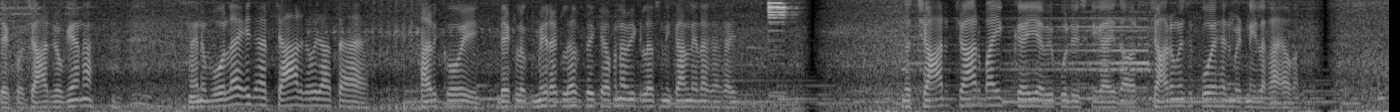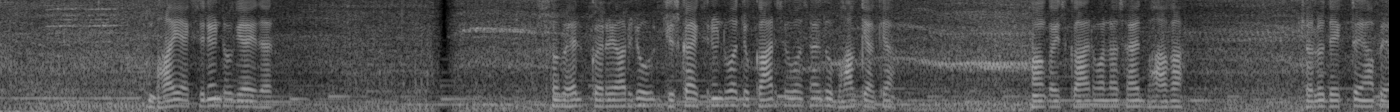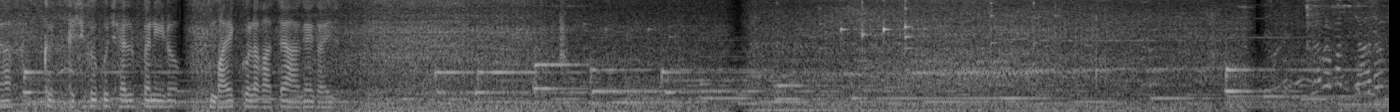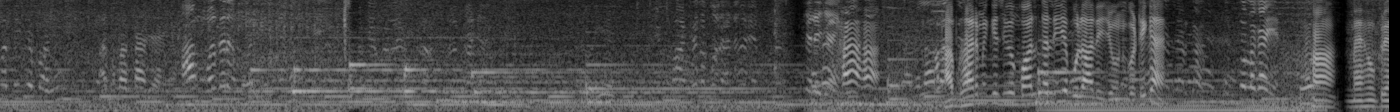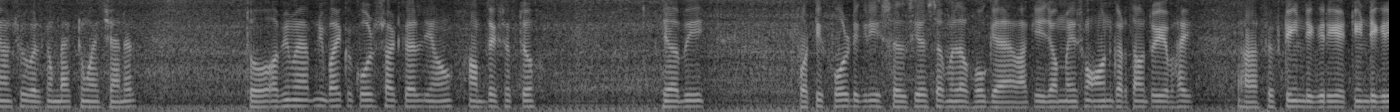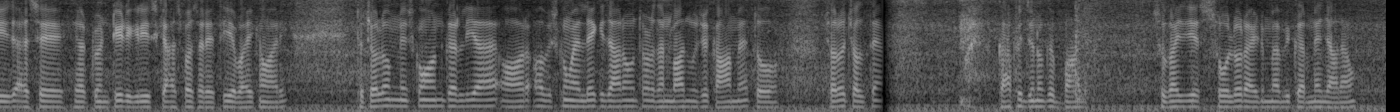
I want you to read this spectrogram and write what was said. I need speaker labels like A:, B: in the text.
A: देखो चार्ज हो गया ना। मैंने बोला यार चार्ज हो जाता है। हर कोई, देख लो, मेरा ग्लव्स देख अपना भी ग्लव्स निकालने लगा गाइस तो चार चार बाइक गई अभी पुलिस की गाइस और चारों में से कोई हेलमेट नहीं लगाया हुआ। भाई एक्सीडेंट हो गया इधर। सब हेल्प कर रहे और जो, जिसका एक्सीडेंट हुआ, जो कार से हुआ, शायद वो भाग गया क्या? हाँ गाइस कार वाला शायद भागा। चलो देखते हैं यहाँ पे यार किसी को कुछ हेल्प का नीड हो। बाइक को लगाते हैं आगे गाइस
B: हाँ हाँ
A: आप घर में किसी को कॉल कर लीजिए बुला लीजिए उनको ठीक है?
B: लगाइए।
A: हाँ मैं हूँ Priyanshu welcome back to my channel तो अभी मैं अपनी बाइक को कोल्ड स्टार्ट कर लिया हूँ आप देख सकते हो। ये अभी 44 डिग्री सेल्सियस तक मतलब हो गया है। बाकी जब मैं इसको ऑन करता हूँ तो ये भाई आ, 15 डिग्री 18 डिग्री ऐसे या 20 डिग्रीज के आसपास रहती है बाइक हमारी। तो चलो हमने इसको ऑन कर लिया है और अब इसको मैं लेके जा रहा हूँ। थोड़ा दिन बाद मुझे काम है तो चलो चलते हैं। काफ़ी दिनों के बाद सो गाइस ये सोलो राइड में अभी करने जा रहा हूँ।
